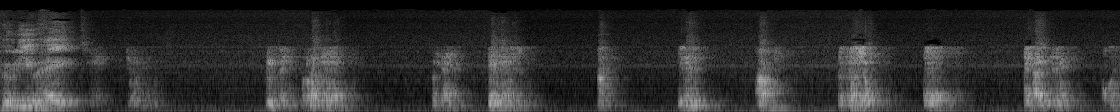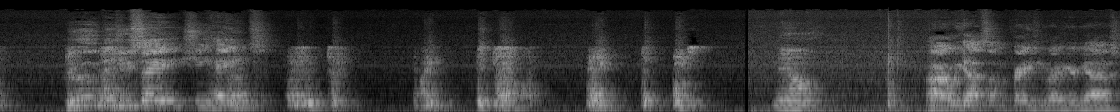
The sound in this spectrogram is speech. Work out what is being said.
who do you hate? Who did you say she hates? Now, Alright, we got something crazy right here, guys.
